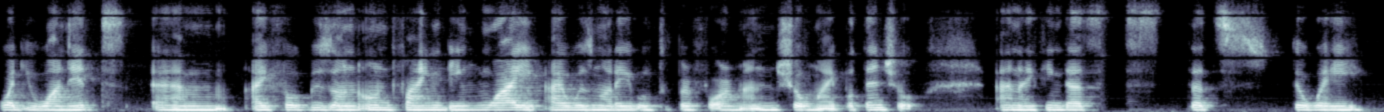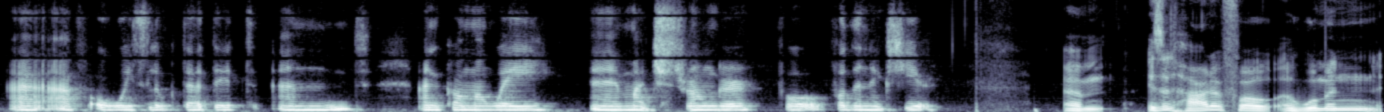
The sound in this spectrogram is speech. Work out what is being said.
what you wanted um, I focus on on finding why I was not able to perform and show my potential, and I think that's that's the way uh, I've always looked at it and and come away uh, much stronger for for the next year. Um, is it harder for a woman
